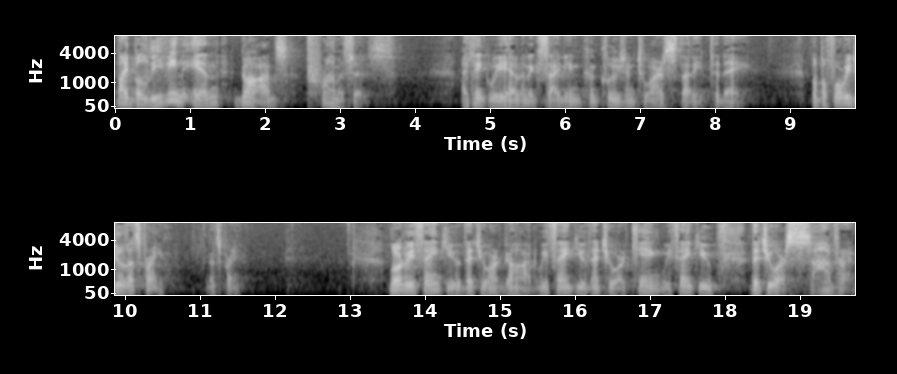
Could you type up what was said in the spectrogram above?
by believing in God's promises. I think we have an exciting conclusion to our study today. But before we do, let's pray. Let's pray. Lord, we thank you that you are God. We thank you that you are King. We thank you that you are sovereign.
